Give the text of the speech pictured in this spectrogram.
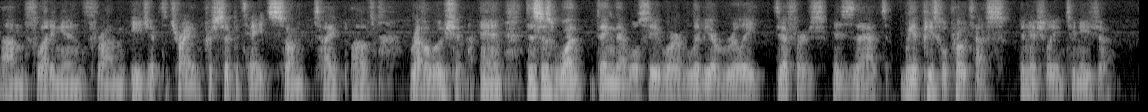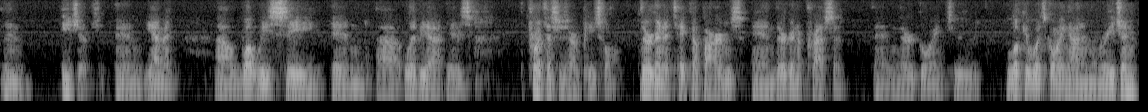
um, flooding in from Egypt to try and precipitate some type of revolution. And this is one thing that we'll see where Libya really differs is that we had peaceful protests initially in Tunisia, in Egypt, in Yemen. Uh, what we see in uh, Libya is the protesters aren't peaceful. They're going to take up arms and they're going to press it and they're going to look at what's going on in the region,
